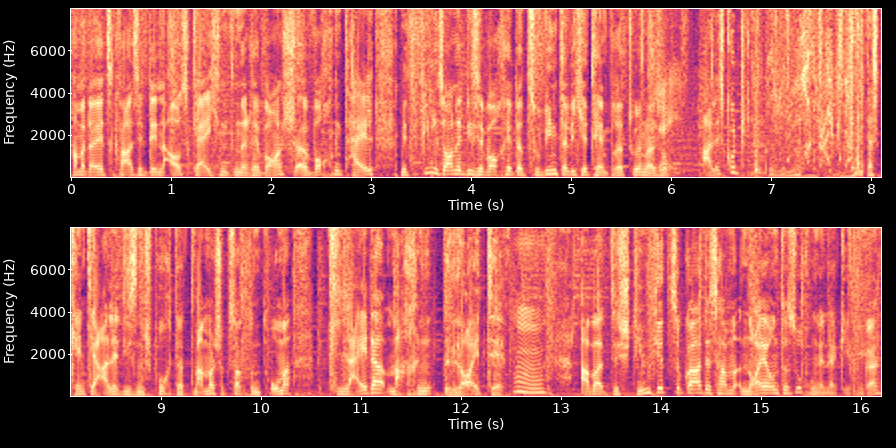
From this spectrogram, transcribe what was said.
haben wir da jetzt quasi den ausgleichenden Revanche-Wochenteil mit viel Sonne diese Woche, dazu winterliche Temperaturen. Also alles gut. Das kennt ja alle, diesen Spruch, das hat Mama schon gesagt und Oma. Kleider machen Leute. Aber das stimmt jetzt sogar, das haben neue Untersuchungen ergeben, gell?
